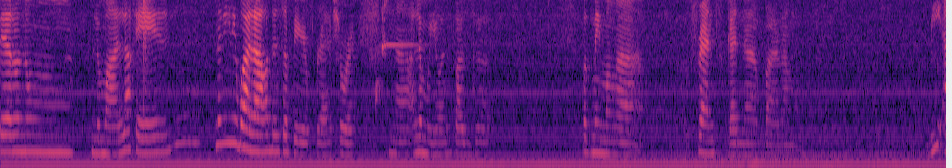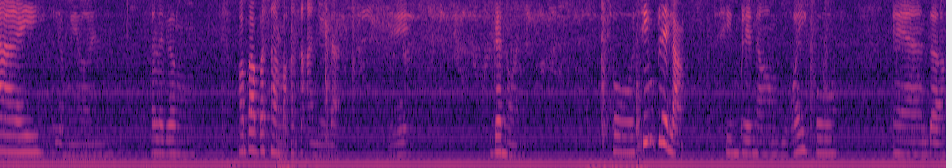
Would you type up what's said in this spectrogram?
Pero nung lumalaki, naniniwala ako dun sa peer pressure na, alam mo yun, pag, pag may mga friends ka na parang BI, alam mo yun, talagang mapapasama ka sa kanila. Okay? Ganon. So, simple lang. Simple lang ang buhay ko. And, uh,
